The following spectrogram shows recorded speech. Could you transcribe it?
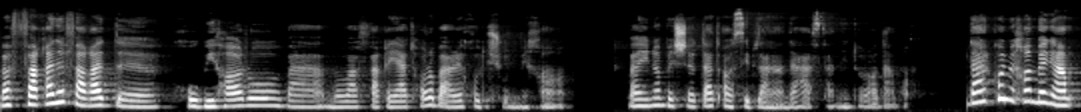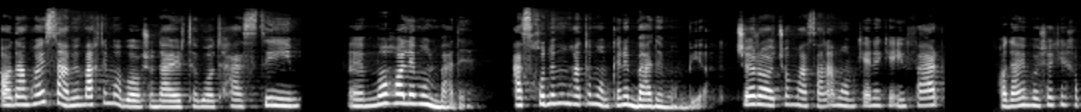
و فقط فقط خوبی ها رو و موفقیت ها رو برای خودشون می‌خوان و اینا به شدت آسیب زننده هستن اینطور آدم ها. در کل می‌خوام بگم آدم های سمیم وقتی ما باشون در ارتباط هستیم ما حالمون بده. از خودمون حتی ممکنه بدمون بیاد. چرا؟ چون مثلا ممکنه که این فرد آدمی باشه که خب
